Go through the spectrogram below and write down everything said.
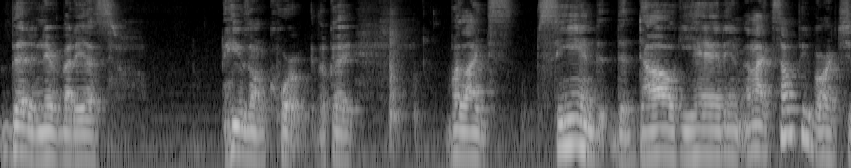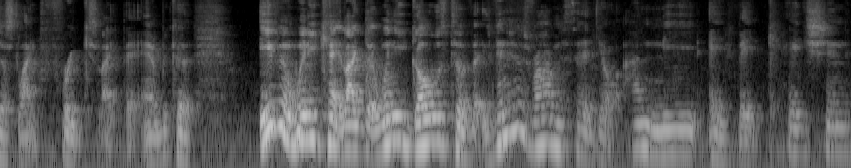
better than everybody else he was on court with, okay? But like seeing the, dog he had in, and like some people are just like freaks like that. And because even when he came, like the, when he goes to Dennis Rodman said, "Yo, I need a vacation.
